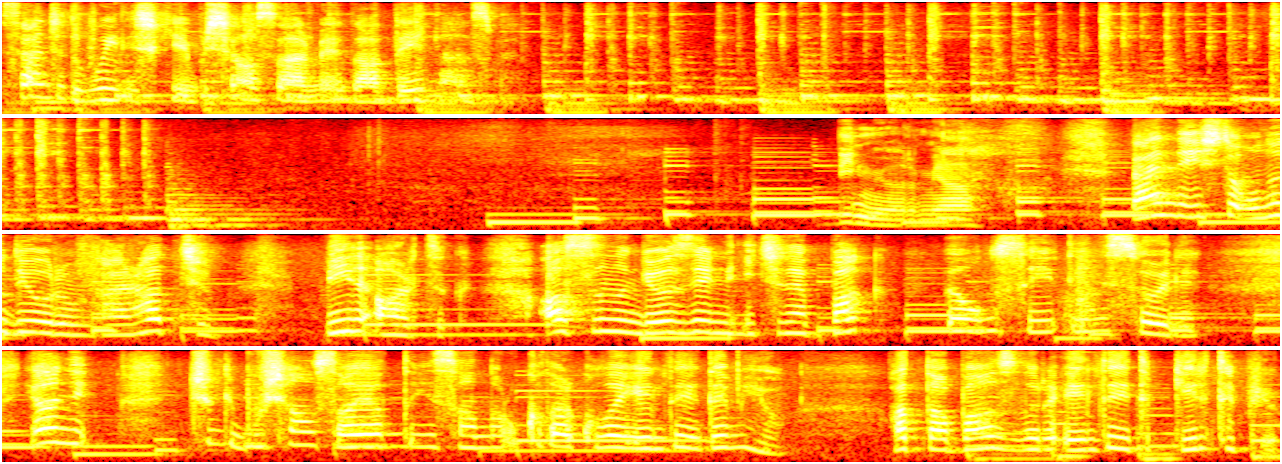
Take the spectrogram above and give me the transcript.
sence de bu ilişkiye bir şans vermeye daha değmez mi? Bilmiyorum ya. Ben de işte onu diyorum Ferhat'cığım. Bil artık. Aslı'nın gözlerinin içine bak ve onu sevdiğini söyle. Yani çünkü bu şansı hayatta insanlar o kadar kolay elde edemiyor. Hatta bazıları elde edip geri tepiyor.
